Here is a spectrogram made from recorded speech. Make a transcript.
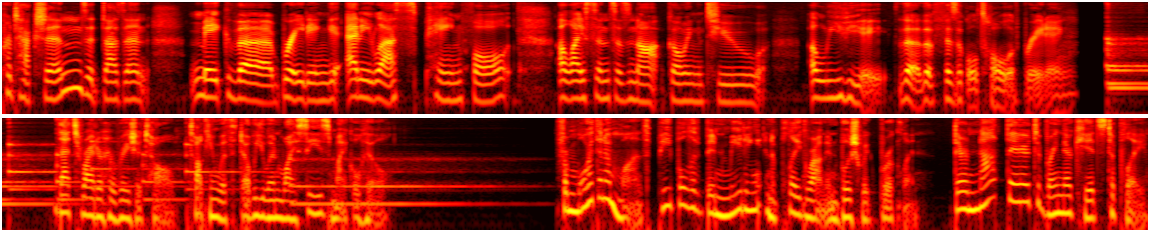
protections. It doesn't make the braiding any less painful. A license is not going to alleviate the, the physical toll of braiding. That's writer Houreidja Tall talking with WNYC's Michael Hill. For more than a month, people have been meeting in a playground in Bushwick, Brooklyn. They're not there to bring their kids to play,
